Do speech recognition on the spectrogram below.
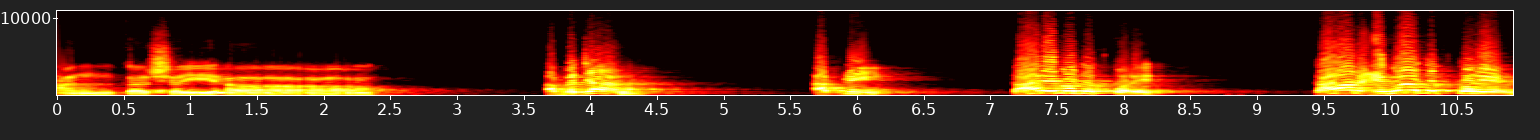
আনকা শাইআ আব্বাজান আপনি কার ইবাদত করেন? কার এবাদত করেন?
